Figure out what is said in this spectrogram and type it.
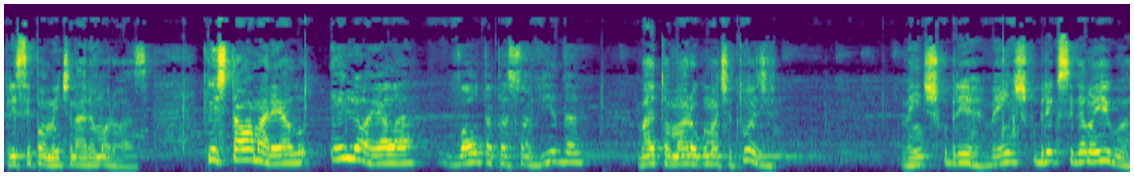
principalmente na área amorosa. Cristal amarelo, ele ou ela volta para sua vida Vai tomar alguma atitude? Vem descobrir, vem descobrir com o cigano Igor.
